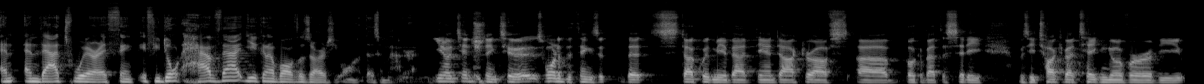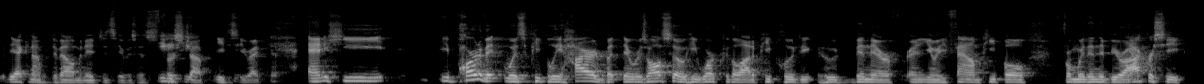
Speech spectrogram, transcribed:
And and that's where i think if you don't have that you can have all those r's you want. It doesn't matter. You know it's interesting too. It was one of the things that, that stuck with me about dan doctoroff's uh, book about the city was he talked about taking over the the economic development agency was his EDC. first job edc right? And he part of it was people he hired, but there was also he worked with a lot of people who'd, who'd been there, and you know he found people from within the bureaucracy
